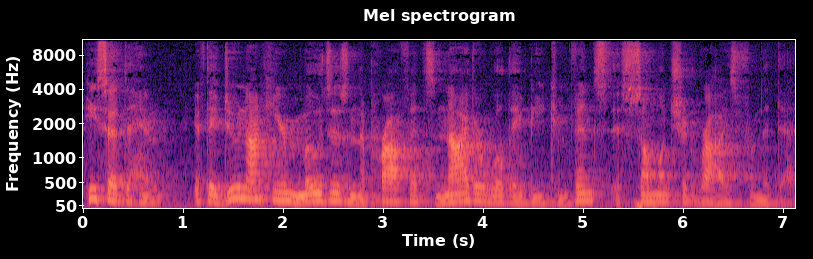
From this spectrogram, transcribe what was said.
He said to him, If they do not hear Moses and the prophets, neither will they be convinced if someone should rise from the dead.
